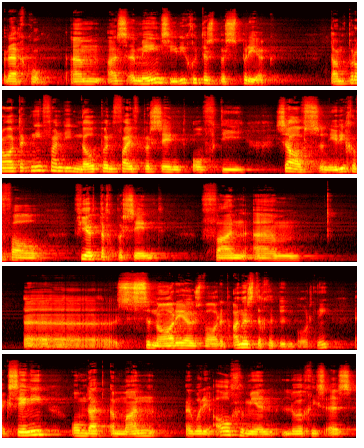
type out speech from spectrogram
regkom. Ehm um, as 'n mens hierdie goeters bespreek, dan praat ek nie van die 0.5% of die selfs in hierdie geval 40% van ehm um, uh scenario's waar dit anders te gedoen word nie. Ek sê nie omdat 'n man oor die algemeen logies is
